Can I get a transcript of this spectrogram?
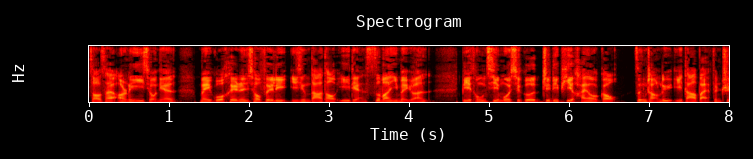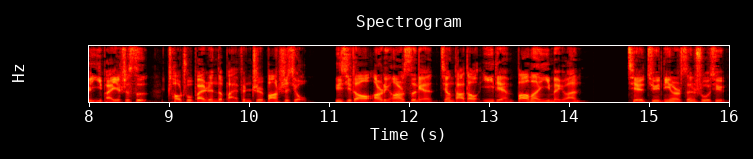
早在2019年，美国黑人消费力已经达到1.4万亿美元，比同期墨西哥 GDP 还要高，增长率已达百分之一百一十四，超出白人的百分之八十九。预计到2024年将达到1.8万亿美元。且据尼尔森数据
